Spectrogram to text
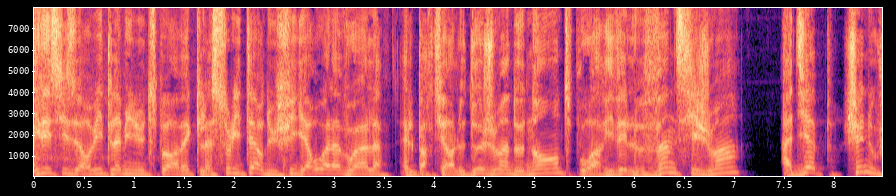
Il est 6h08, la Minute Sport avec la solitaire du Figaro à la voile. Elle partira le 2 juin de Nantes pour arriver le 26 juin à Dieppe, chez nous.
